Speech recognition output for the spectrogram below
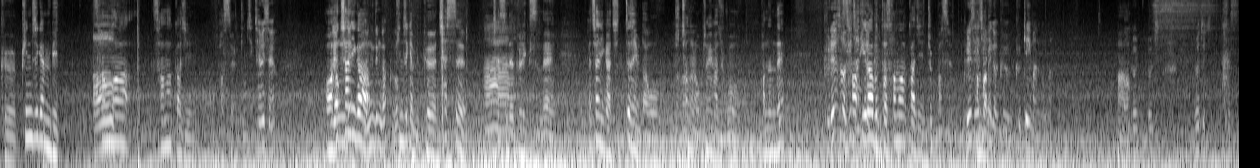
그 Queen's Gambit 어. 3화 3화까지 봤어요. 재밌어요? 어 해찬이가 영등가 그거? Queen's Gambit 그 체스 아. 체스 넷플릭스인데 해찬이가 진짜 재밌다고 추천을 엄청 해가지고 봤는데 그래서 사- 해찬이가 1화부터 3화까지 쭉 봤어요. 그, 그래서. 해찬이가 그, 그 게임 하는 건가? 아, 뭐, 롤, 롤, 롤토체스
